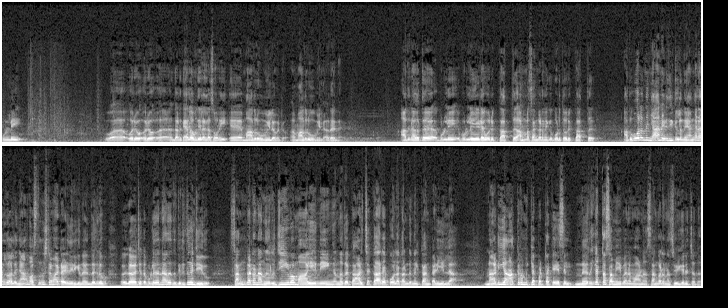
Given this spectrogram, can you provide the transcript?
പുള്ളി ഒരു ഒരു എന്താണ് കേരളമതിയിലല്ല സോറി മാതൃഭൂമിയിലോ മറ്റോ? മാതൃഭൂമിയിൽ അത് തന്നെ. അതിനകത്ത് പുള്ളി പുള്ളിയുടെ ഒരു കത്ത് അമ്മ സംഘടനയ്ക്ക് കൊടുത്ത ഒരു കത്ത് അതുപോലൊന്നും ഞാൻ എഴുതിയിട്ടില്ലെന്നേ. അങ്ങനെ ഒന്നും അല്ല. ഞാൻ വസ്തുനിഷ്ഠമായിട്ട് എഴുതിയിരിക്കുന്നത്. എന്തെങ്കിലും വെച്ചിട്ട് പുള്ളി തന്നെ അത് തിരുത്തുകയും ചെയ്തു. സംഘടന നിർജീവമായി നീങ്ങുന്നത് കാഴ്ചക്കാരെ പോലെ കണ്ടു നിൽക്കാൻ കഴിയില്ല. നടി ആക്രമിക്കപ്പെട്ട കേസിൽ നെറികെട്ട സമീപനമാണ് സംഘടന സ്വീകരിച്ചത്.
